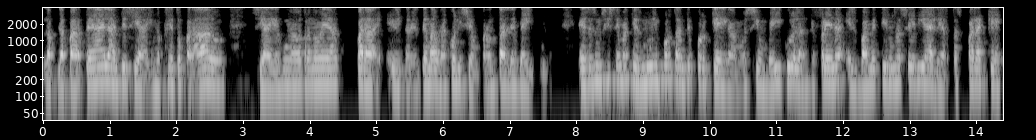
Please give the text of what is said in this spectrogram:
la, parte de adelante si hay un objeto parado, si hay alguna otra novedad para evitar el tema de una colisión frontal del vehículo. Ese es un sistema que es muy importante porque, digamos, si un vehículo delante frena, él va a meter una serie de alertas para que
